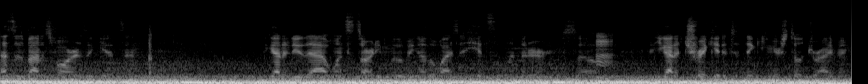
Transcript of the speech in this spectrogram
that's about as far as it gets, and you got to do that once it's already moving. Otherwise, it hits the limiter. So Hmm. you got to trick it into thinking you're still driving.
